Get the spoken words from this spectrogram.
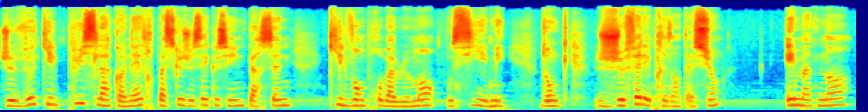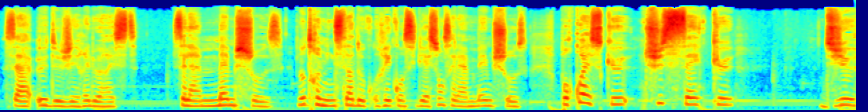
je veux qu'ils puissent la connaître parce que je sais que c'est une personne qu'ils vont probablement aussi aimer. Donc je fais les présentations et maintenant c'est à eux de gérer le reste. C'est la même chose. Notre ministère de réconciliation, c'est la même chose. Pourquoi est-ce que tu sais que Dieu,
